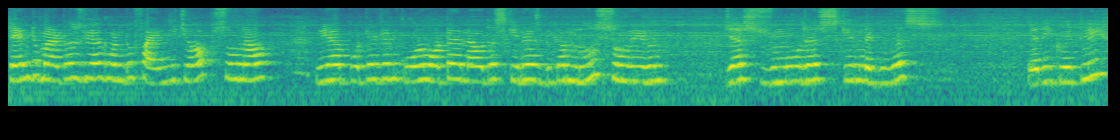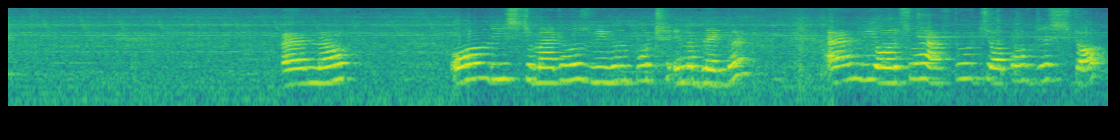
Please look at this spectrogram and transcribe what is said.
10 tomatoes we are going to finely chop. So now we have put it in cold water and now the skin has become loose. So we will just remove the skin like this very quickly and now all these tomatoes we will put in a blender. And we also have to chop off this top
